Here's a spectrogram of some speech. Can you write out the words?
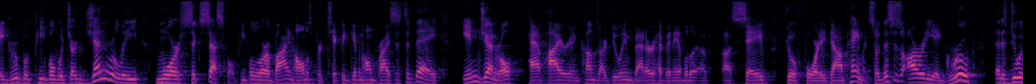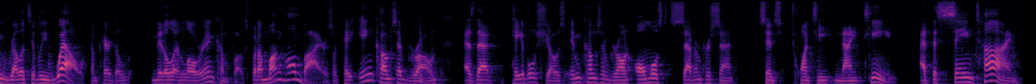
a group of people which are generally more successful. People who are buying homes, particularly given home prices today, in general, have higher incomes, are doing better, have been able to uh, uh, save to afford a down payment. So this is already a group that is doing relatively well compared to middle and lower income folks. But among home buyers, okay, incomes have grown, as that table shows, incomes have grown almost 7% since 2019. At the same time,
